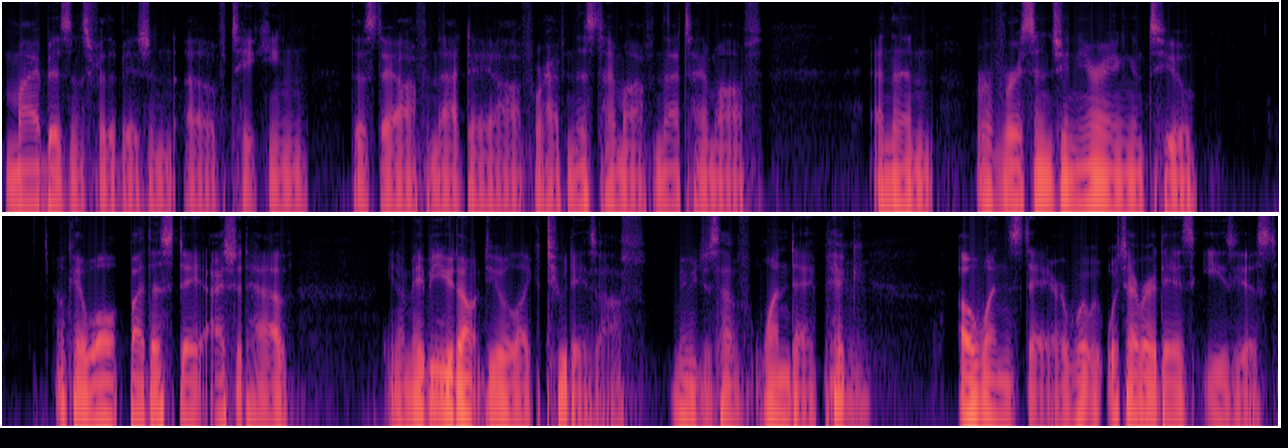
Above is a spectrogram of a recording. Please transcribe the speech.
my business for the vision of taking this day off and that day off or having this time off and that time off and then reverse engineering into okay well by this date i should have you know maybe you don't do like two days off maybe you just have one day pick Mhm. a wednesday or wh- whichever day is easiest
